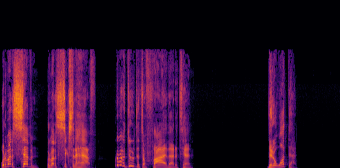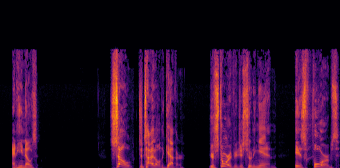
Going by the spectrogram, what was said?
What about a 7? What about a 6.5? What about a dude that's a 5 out of 10? They don't want that. And he knows it. So, to tie it all together, your story, if you're just tuning in, is Forbes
